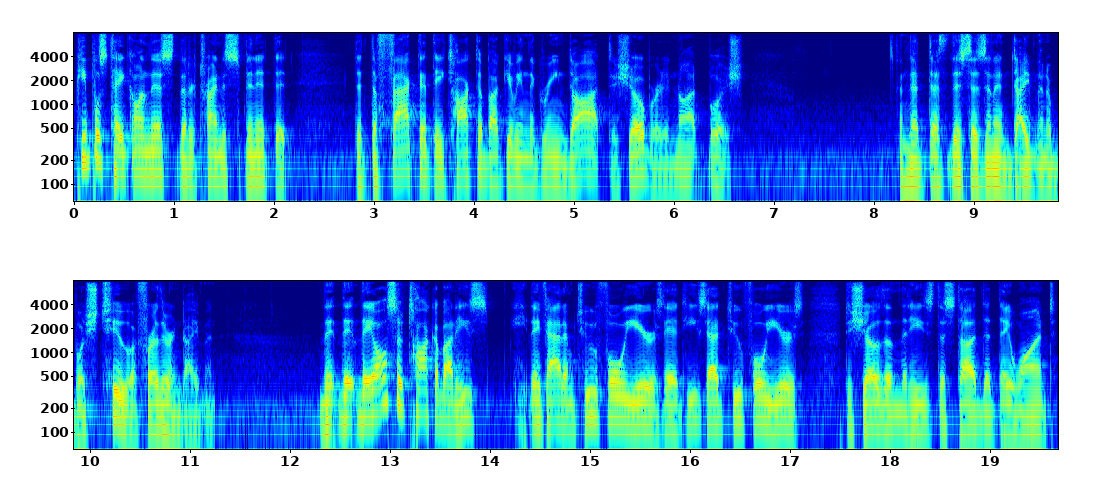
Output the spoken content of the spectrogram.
people's take on this that are trying to spin it that that the fact that they talked about giving the green dot to Schobert and not Bush, and that this is an indictment of Bush too, a further indictment. They, they, they also talk about he's they've had him two full years. Had, he's had two full years to show them that he's the stud that they want,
